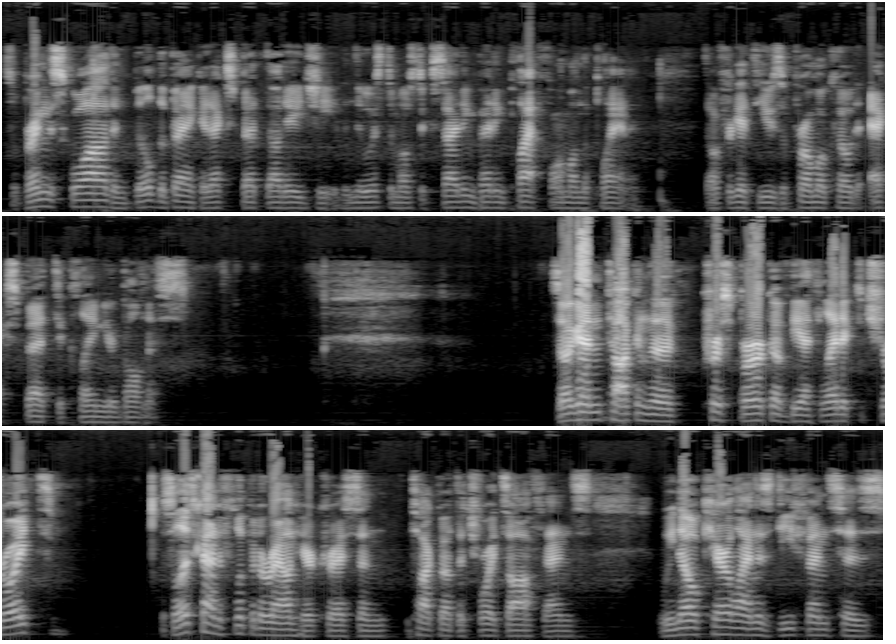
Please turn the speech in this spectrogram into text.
So bring the squad and build the bank at xbet.ag, the newest and most exciting betting platform on the planet. Don't forget to use the promo code XBET to claim your bonus. So again, talking to Chris Burke of the Athletic Detroit. So let's kind of flip it around here, Chris, and talk about Detroit's offense. We know Carolina's defense has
